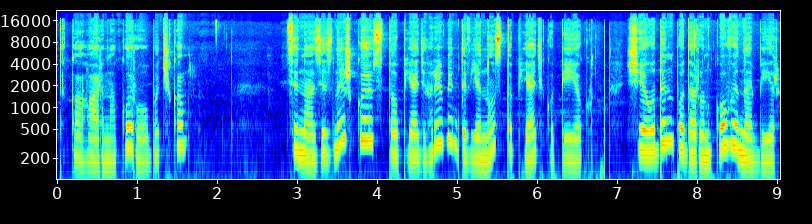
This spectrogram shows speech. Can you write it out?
Така гарна коробочка. Ціна зі знижкою 105 гривень 95 копійок. Ще один подарунковий набір.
